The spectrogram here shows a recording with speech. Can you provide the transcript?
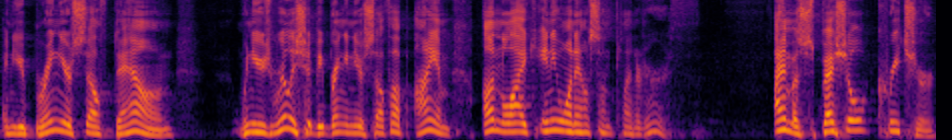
and you bring yourself down when you really should be bringing yourself up. I am unlike anyone else on planet Earth. I am a special creature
